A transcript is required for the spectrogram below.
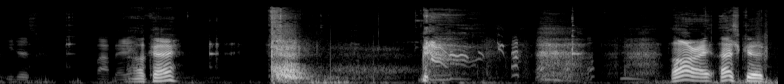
You just pop it in. Okay. All right, that's good.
